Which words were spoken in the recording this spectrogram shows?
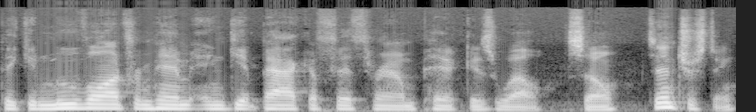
they can move on from him and get back a fifth round pick as well. So it's interesting.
